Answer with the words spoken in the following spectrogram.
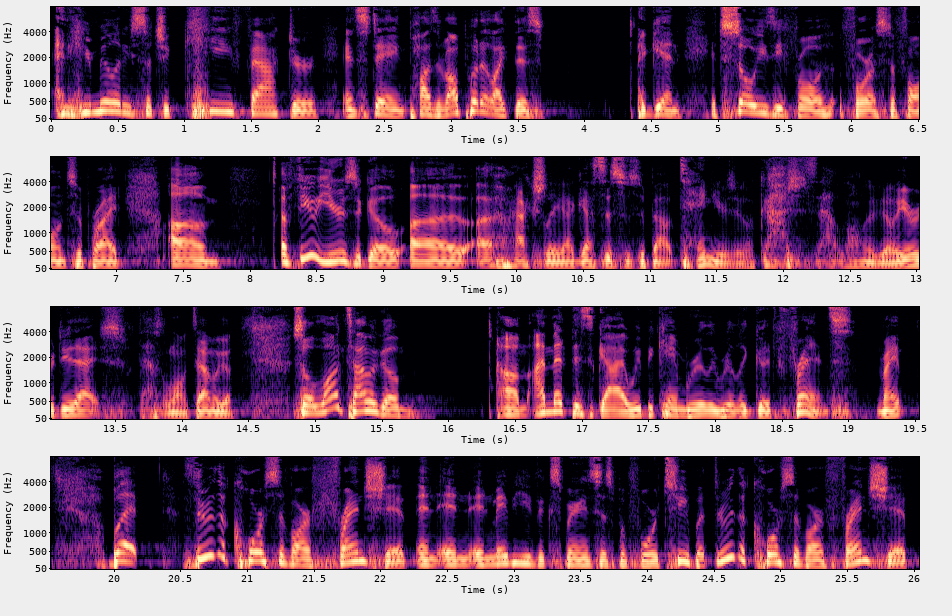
And humility is such a key factor in staying positive. I'll put it like this. Again, it's so easy for, for us to fall into pride. Um, a few years ago, uh, uh, actually, I guess this was about 10 years ago. Gosh, is that long ago? You ever do that? That's a long time ago. So a long time ago, um, I met this guy. We became really, really good friends, right? But through the course of our friendship, and, and, and maybe you've experienced this before too, but through the course of our friendship,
